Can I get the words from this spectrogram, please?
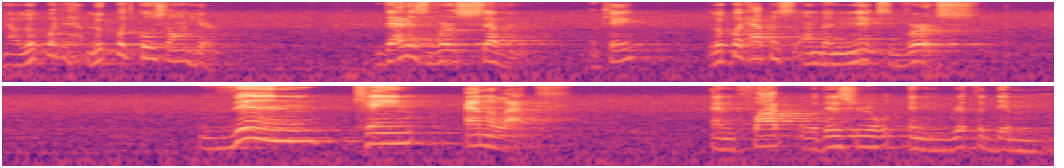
Now look what look what goes on here. That is verse 7. Okay? Look what happens on the next verse. Then came Amalek and fought with Israel in Rephidim.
